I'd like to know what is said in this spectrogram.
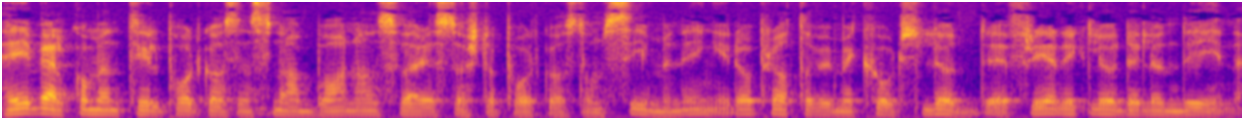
Hej, välkommen till podcasten Snabbbanan, Sveriges största podcast om simning. Idag pratar vi med coach Ludde, Fredrik Ludde Lundin.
